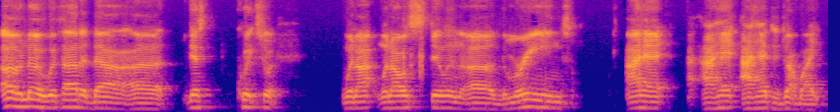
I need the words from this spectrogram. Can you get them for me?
Oh no, without a doubt. Uh, just quick story. When I when I was still in uh, the Marines, I had I had I had to drop like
